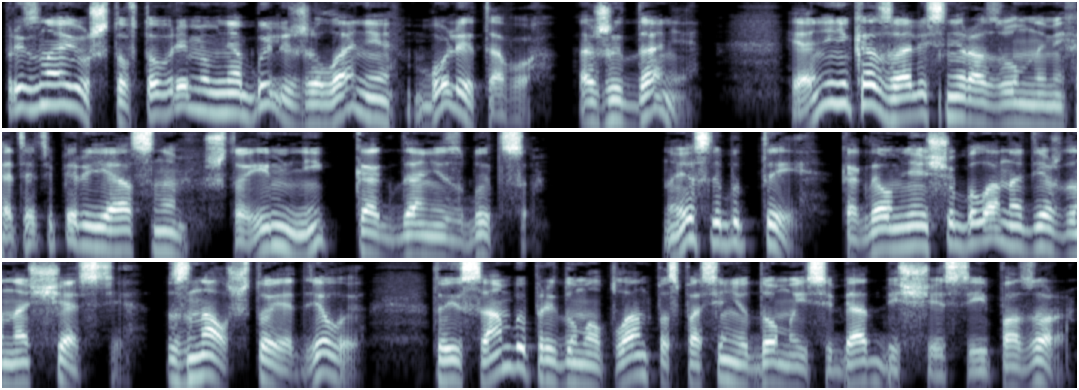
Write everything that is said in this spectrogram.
Признаю, что в то время у меня были желания, более того, ожидания, и они не казались неразумными, хотя теперь ясно, что им никогда не сбыться. Но если бы ты, когда у меня еще была надежда на счастье, знал, что я делаю, — то и сам бы придумал план по спасению дома и себя от бесчестия и позора.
